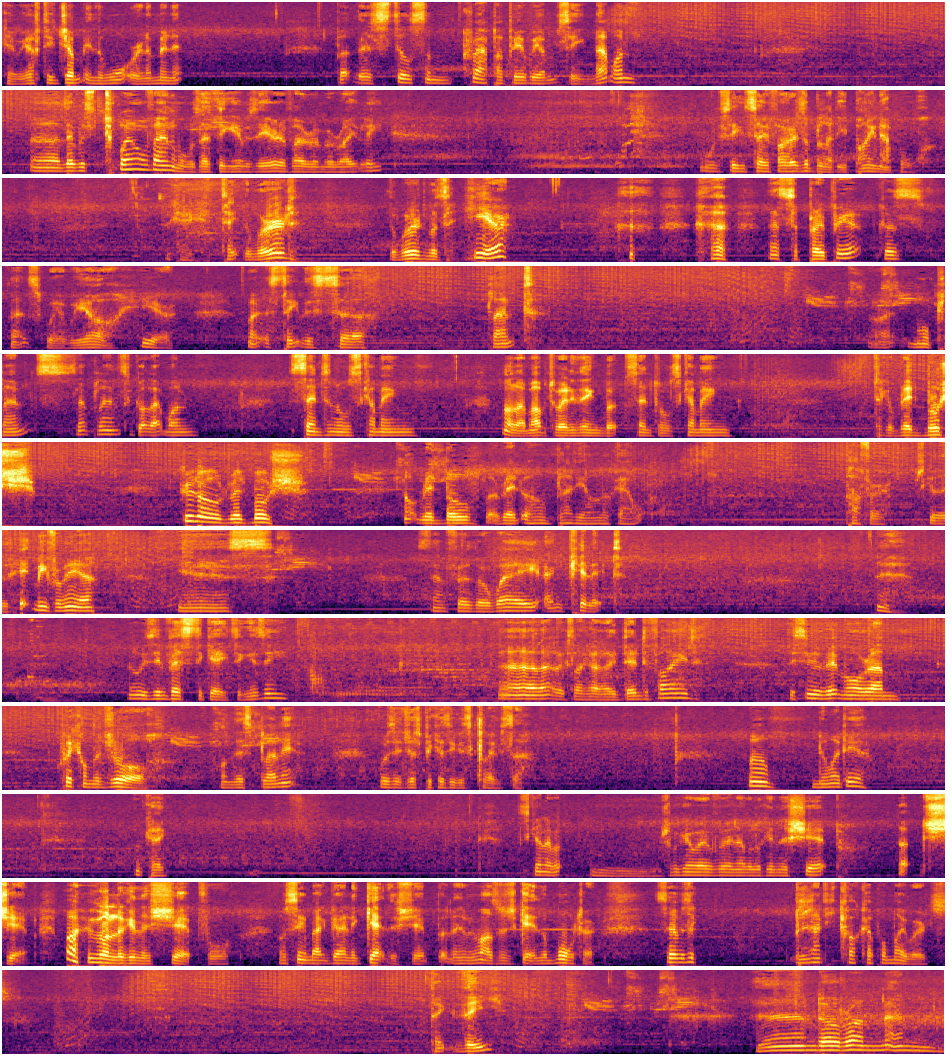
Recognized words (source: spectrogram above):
Okay, we have to jump in the water in a minute. But there's still some crap up here we haven't seen. That one. Uh, there was 12 animals, I think it was here, if I remember rightly. All we've seen so far is a bloody pineapple. Okay, take the word the word was here that's appropriate because that's where we are here right let's take this uh, plant Alright, more plants. Is that plants? We've got that one. Sentinels coming. Not that I'm up to anything, but Sentinels coming. Take a red bush. Good old red bush. Not Red Bull, but Red... Oh, bloody hell, look out. Puffer. It's going to hit me from here. Yes. Stand further away and kill it. Yeah. Oh, he's investigating, is he? Uh, that looks like I identified. They seem a bit more um, quick on the draw on this planet. Or was it just because he was closer? Well, no idea. Okay. Let's go and have a... Hmm, shall we go over and have a look in the ship? That ship. What are we going to look in the ship for? I was thinking about going to get the ship, but then we might as well just get in the water. So it was a bloody cock up on my words. Take thee and I'll run and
